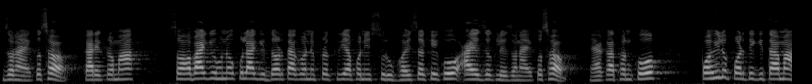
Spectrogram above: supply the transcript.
जनाएको छ। कार्यक्रममा सहभागी हुनको लागि दर्ता गर्ने प्रक्रिया पनि सुरु भइसकेको आयोजकले जनाएको छ। ह्याकाथनको पहिलो प्रतियोगितामा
